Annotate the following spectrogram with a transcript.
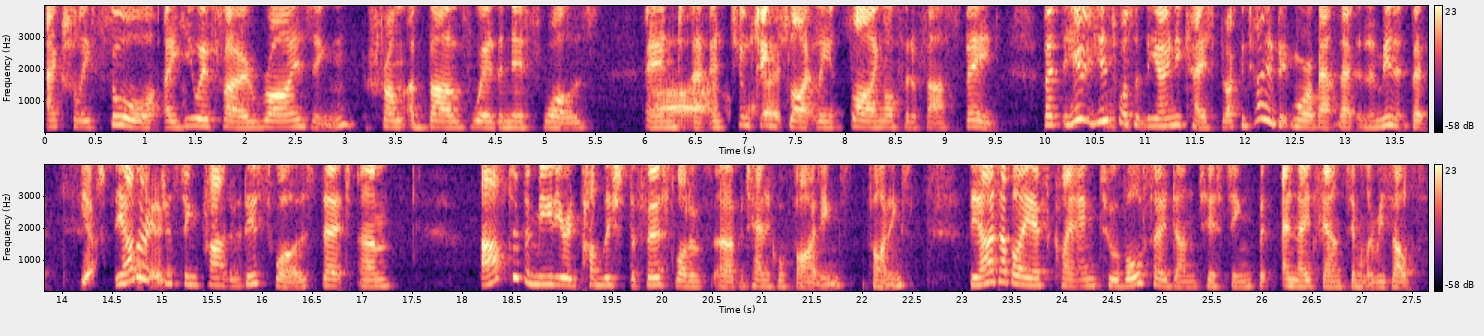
actually saw a UFO rising from above where the nest was, and ah, and tilting okay. slightly and flying off at a fast speed. But his mm-hmm. wasn't the only case, but I can tell you a bit more about that in a minute. But yes, the other okay. interesting part of this was that um, after the media had published the first lot of uh, botanical findings, findings, the RAAF claimed to have also done testing, but and they'd found similar results.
